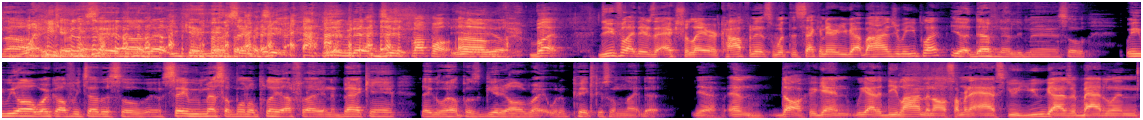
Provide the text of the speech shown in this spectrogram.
No, Nah, you can't be saying all that. You can't, you can't jit. Leave it at jit. My fault. Yeah, um, yeah. But do you feel like there's an extra layer of confidence with the secondary you got behind you when you play? Yeah, definitely, man. So we we all work off each other. So say we mess up on a play, I feel like in the back end they gonna help us get it all right with a pick or something like that. Yeah. And mm-hmm. Doc, again, we got a D lineman also. I'm going to ask you, you guys are battling,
